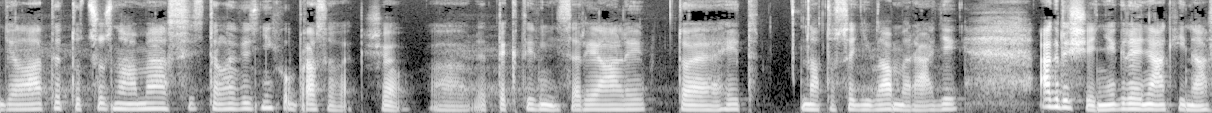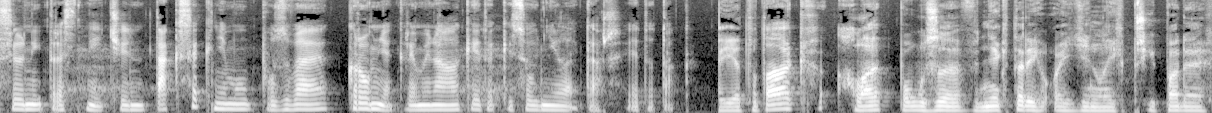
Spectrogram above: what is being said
děláte to, co známe asi z televizních obrazovek, že jo? Eh, detektivní seriály, to je hit, na to se díváme rádi. A když je někde nějaký násilný trestný čin, tak se k němu pozve, kromě kriminálky, taky soudní lékař. Je to tak? Je to tak, ale pouze v některých ojedinělých případech.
